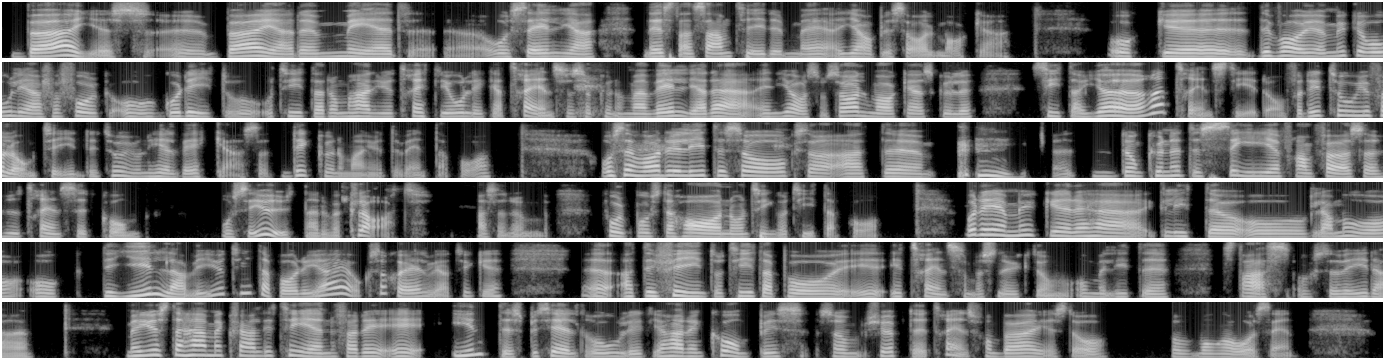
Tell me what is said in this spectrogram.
Börjes eh, började med eh, att sälja nästan samtidigt med jag blev salmakare. Och eh, det var ju mycket roligare för folk att gå dit och, och titta. De hade ju 30 olika trends och så kunde man välja där än jag som salmakare skulle sitta och göra trends till dem. För det tog ju för lång tid. Det tog ju en hel vecka så det kunde man ju inte vänta på. Och sen var det lite så också att eh, de kunde inte se framför sig hur trendset kom att se ut när det var klart. Alltså de, folk måste ha någonting att titta på. Och det är mycket det här glitter och glamour och det gillar vi ju att titta på. Det gör jag också själv. Jag tycker eh, att det är fint att titta på ett trend som är snyggt och, och med lite strass och så vidare. Men just det här med kvaliteten, för det är inte speciellt roligt. Jag hade en kompis som köpte ett trends från Börjes då för många år sedan.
